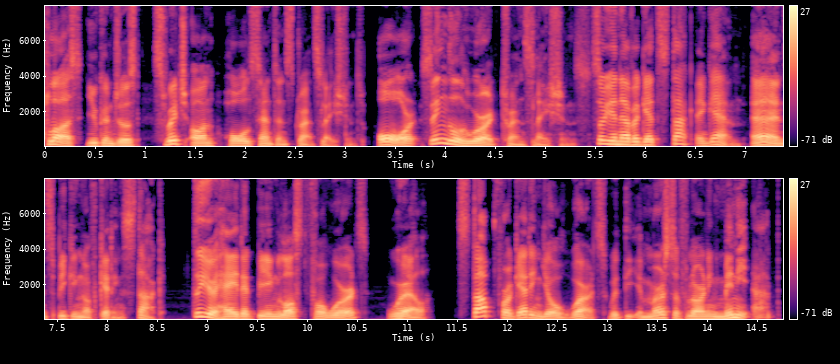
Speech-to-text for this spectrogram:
plus you can just switch on whole sentence translations or single word translations, so you never get stuck again. And speaking of getting stuck, do you hate it being lost for words? Well, stop forgetting your words with the Immersive Learning mini app.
